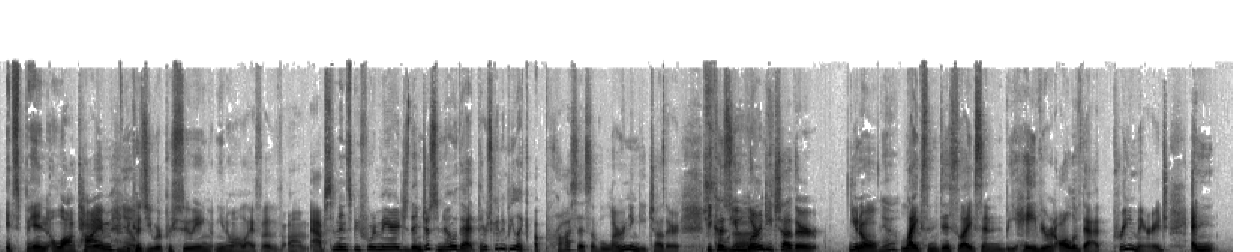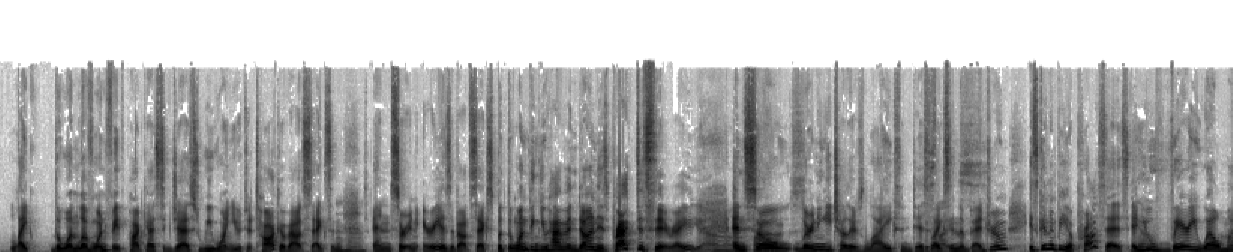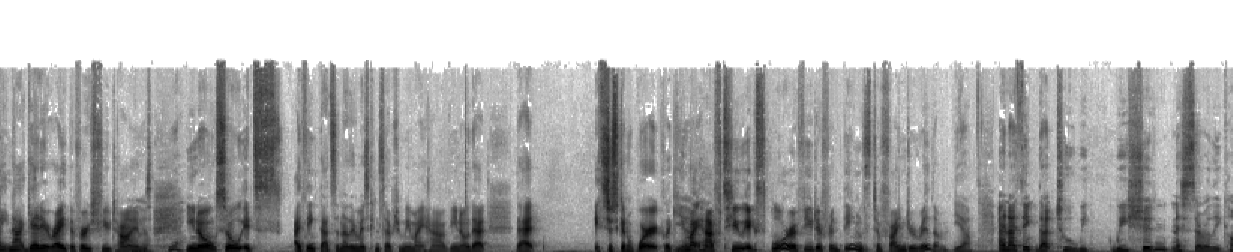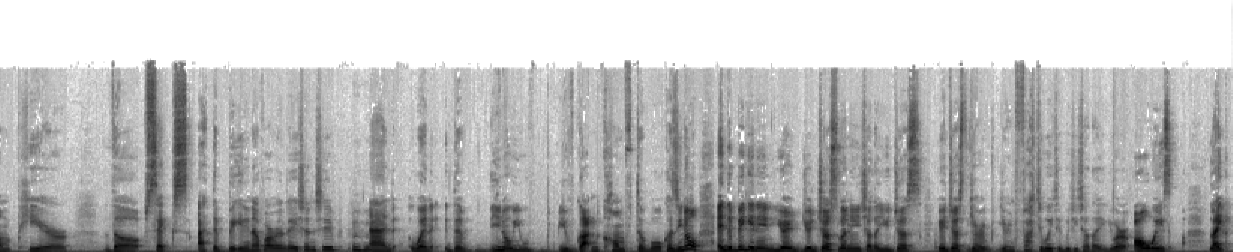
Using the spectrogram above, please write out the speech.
it's been a long time Yeah. because you were pursuing you know a life of um, abstinence before marriage, then just know that there's going to be like a process of learning each other because you learned each other. You know, Yeah. likes and dislikes and behavior and all of that pre marriage. And like the One Love, One Faith podcast suggests, we want you to talk about sex and, Mm-hmm. and certain areas about sex. But the one thing you haven't done is practice it, right? Yeah, And so learning each other's likes and dislikes, in the bedroom is going to be a process. And Yeah. you very well might not get it right the first few times. Yeah. You know, so it's, I think that's another misconception we might have, you know, that, that it's just gonna work. Like you Yeah. might have to explore a few different things to find your rhythm. Yeah, and I think that too. We we shouldn't necessarily compare the sex at the beginning of our relationship mm-hmm. and when the you know you you've gotten comfortable because you know in the beginning you're you're just learning each other you just you're just you're you're infatuated with each other you're always like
